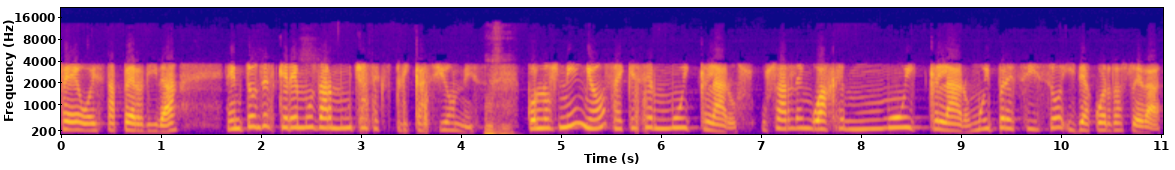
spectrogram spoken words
feo esta pérdida. Entonces queremos dar muchas explicaciones. Con los niños hay que ser muy claros, usar lenguaje muy claro, muy preciso y de acuerdo a su edad.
